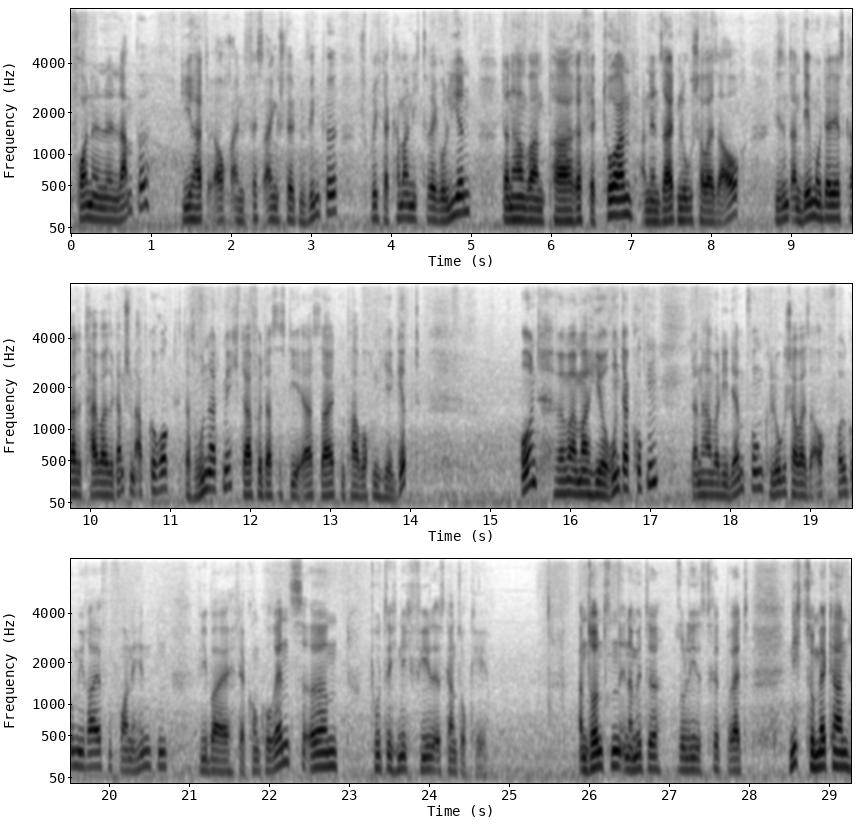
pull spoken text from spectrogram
Vorne eine Lampe, die hat auch einen fest eingestellten Winkel, sprich da kann man nichts regulieren. Dann haben wir ein paar Reflektoren, an den Seiten logischerweise auch. Die sind an dem Modell jetzt gerade teilweise ganz schön abgerockt. Das wundert mich, dafür, dass es die erst seit ein paar Wochen hier gibt. Und wenn wir mal hier runter gucken, dann haben wir die Dämpfung, logischerweise auch Vollgummireifen, vorne, hinten, wie bei der Konkurrenz. Ähm, tut sich nicht viel, ist ganz okay. Ansonsten in der Mitte solides Trittbrett. Nicht zu meckern,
